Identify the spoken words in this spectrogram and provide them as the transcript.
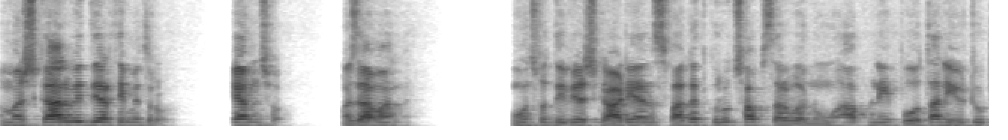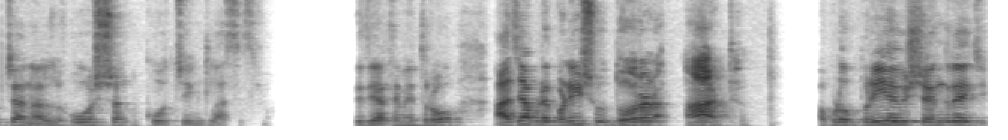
નમસ્કાર વિદ્યાર્થી મિત્રો, કેમ છો? મજામાં? હું છું દિવ્યેશ ગાડિયા અને સ્વાગત કરું છું આપ સર્વનું આપની પોતાની યુટ્યુબ ચેનલ ઓશન કોચિંગ ક્લાસીસમાં. વિદ્યાર્થી મિત્રો, આજે આપણે ભણીશું ધોરણ આઠ, આપણો પ્રિય વિષય અંગ્રેજી,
